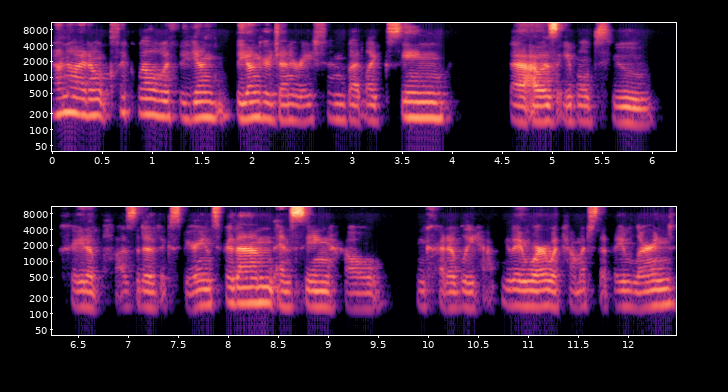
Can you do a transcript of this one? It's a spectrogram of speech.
I don't know, I don't click well with the young, the younger generation, but like seeing that I was able to create a positive experience for them and seeing how incredibly happy they were with how much that they've learned.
